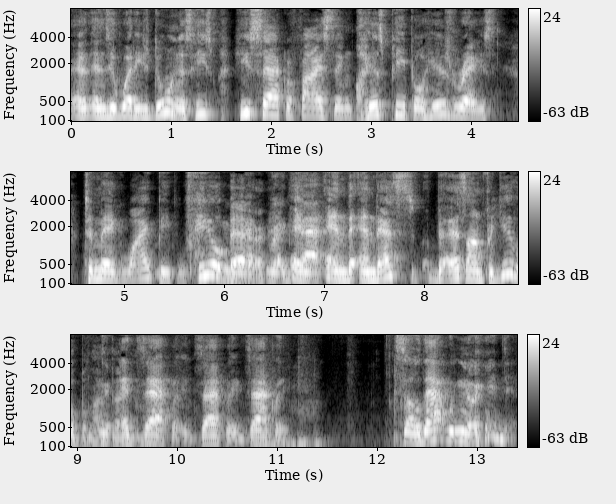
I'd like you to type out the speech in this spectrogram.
and, and what he's doing is he's he's sacrificing his people, his race, to make white people feel better. Right, right, exactly. and, and and that's that's unforgivable. I think exactly, exactly, exactly. So that you know, it,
